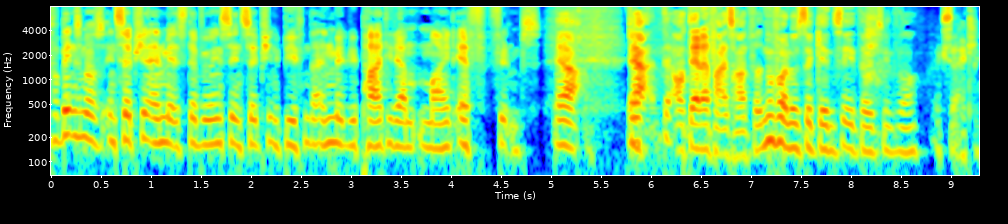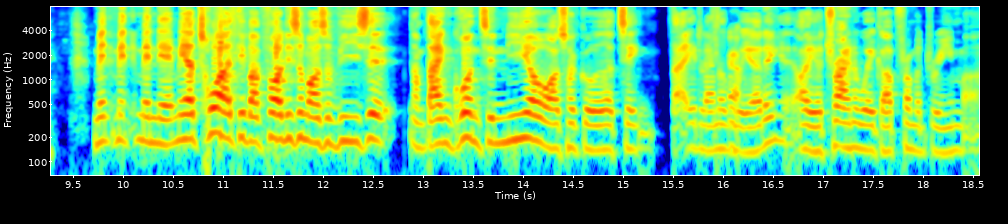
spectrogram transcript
forbindelse med Inception anmeldelse, da vi var inde Inception i biffen, der anmeldte vi et par af de der Mind F-films. Ja. Ja, den- og den er faktisk ret fed. Nu får jeg lyst til at gense 13th Floor. Exactly. Men, men, men, øh, men jeg tror, at det var for ligesom også at vise, om der er en grund til, at Neo også har gået og tænkt, der er et eller andet Ja. ja. weird, ikke? Og you're trying to wake up from a dream, og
